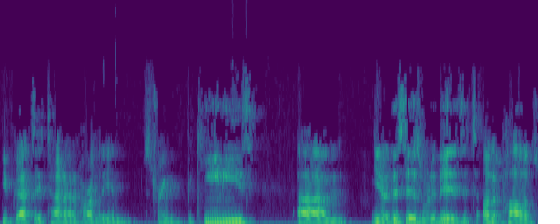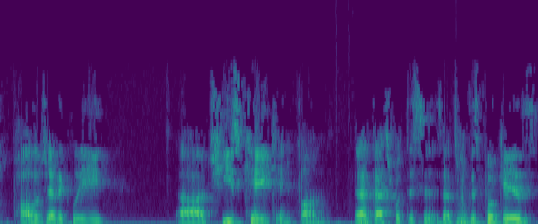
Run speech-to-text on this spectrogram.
You've got Zatanna and Harley in string bikinis. Um, you know, this is what it is. It's unapologetically uh, cheesecake and fun. That, that's what this is. That's what this book is.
